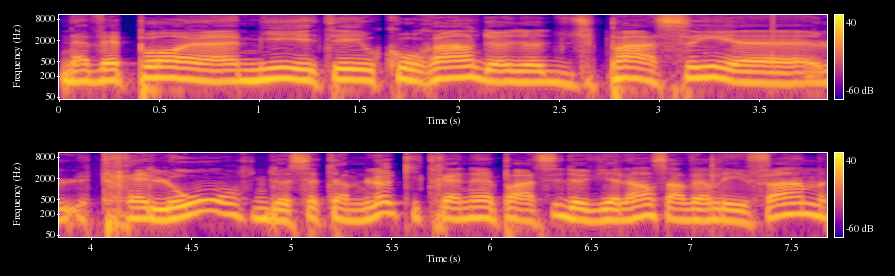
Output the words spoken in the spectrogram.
n'avait pas euh, mis été au courant du passé très lourd de cet homme-là qui traînait un passé de violence envers les femmes.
